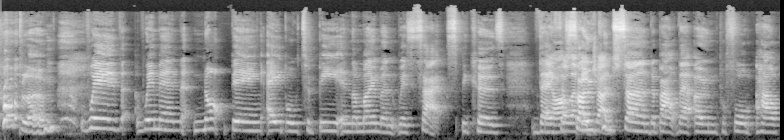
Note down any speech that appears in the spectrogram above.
problem with women not being able to be in the moment with sex because they, They are so concerned about their own perform how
